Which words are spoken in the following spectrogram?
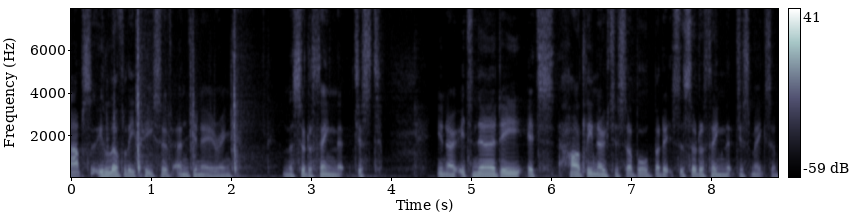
Absolutely lovely piece of engineering, and the sort of thing that just you know, it's nerdy, it's hardly noticeable, but it's the sort of thing that just makes a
